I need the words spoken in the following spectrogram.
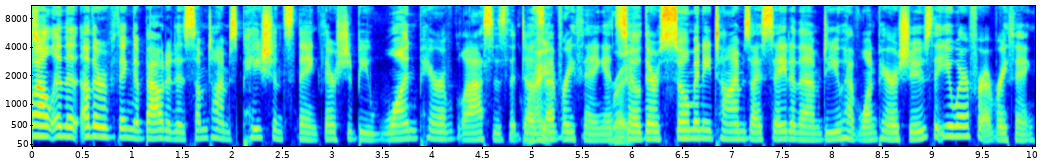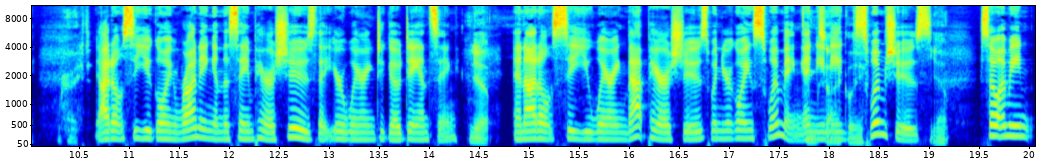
Well, and the other thing about it is sometimes patients think there should be one pair of glasses that does Right. everything. And Right. so there's so many times I say to them, Do you have one pair of shoes that you wear for everything? Right. I don't see you going running in the same pair of shoes that you're wearing to go dancing. Yep. And I don't see you wearing that pair of shoes when you're going swimming and you need swim shoes. Yep. So I mean,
